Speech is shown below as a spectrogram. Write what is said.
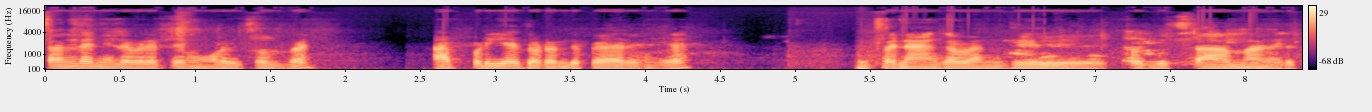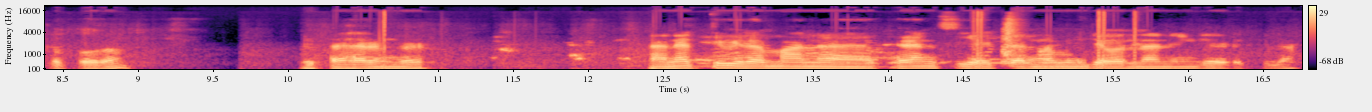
சந்தை நிலவரத்தை உங்களுக்கு சொல்வேன் அப்படியே தொடர்ந்து பாருங்க. இப்போ நாங்கள் வந்து கொஞ்சம் சாமான் எடுக்க போகிறோம் பாருங்கள் அனைத்து விதமான ஃபேன்சி ஐட்டங்களும் இங்கே வந்தால் நீங்கள் எடுக்கலாம்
